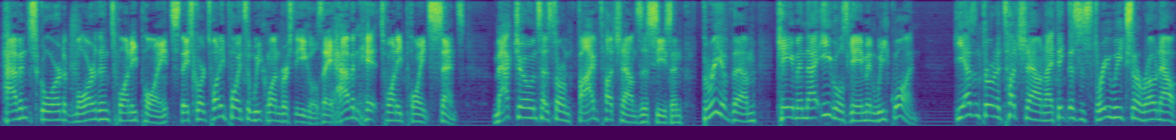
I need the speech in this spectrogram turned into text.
haven't scored more than 20 points. They scored 20 points in week one versus the Eagles. They haven't hit 20 points since. Mac Jones has thrown five touchdowns this season. Three of them came in that Eagles game in week one. He hasn't thrown a touchdown. I think this is three weeks in a row now.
